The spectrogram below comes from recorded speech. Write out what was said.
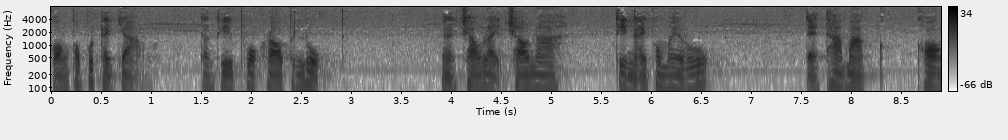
ของพระพุทธเจ้า ทั้งที่พวกเราเป็นลูก ชาวไร่ชาวนาที่ไหนก็ไม่รู้ แต่ถ้ามาคลอง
